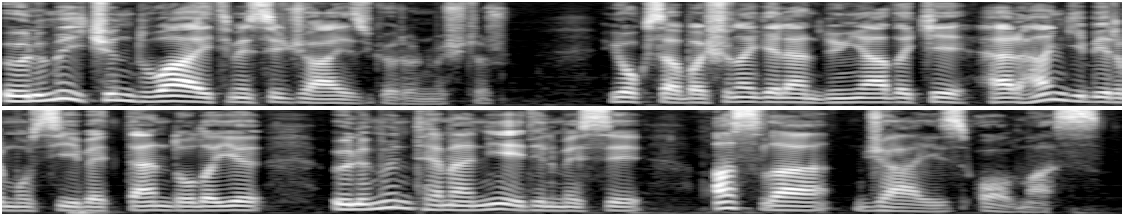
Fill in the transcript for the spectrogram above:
ölümü için dua etmesi caiz görülmüştür. Yoksa başına gelen dünyadaki herhangi bir musibetten dolayı ölümün temenni edilmesi asla caiz olmaz.''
